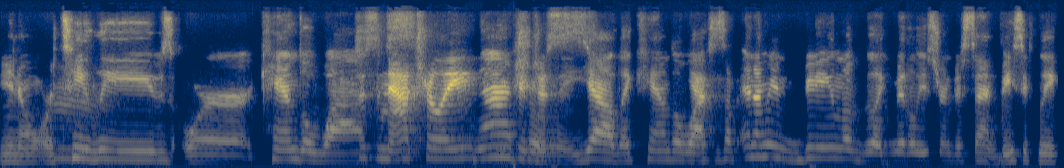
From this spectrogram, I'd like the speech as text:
you know, or tea mm. leaves or candle wax. Just naturally. Naturally. Just, yeah, like candle wax yeah. and stuff. And I mean, being of like Middle Eastern descent, basically,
